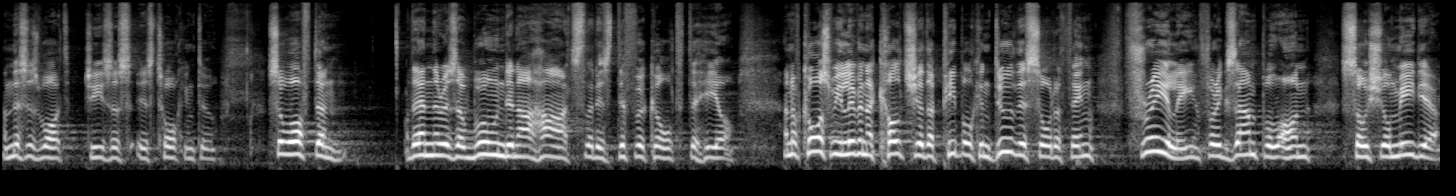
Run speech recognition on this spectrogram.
And this is what Jesus is talking to. So often, then there is a wound in our hearts that is difficult to heal. And of course, we live in a culture that people can do this sort of thing freely, for example, on social media.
